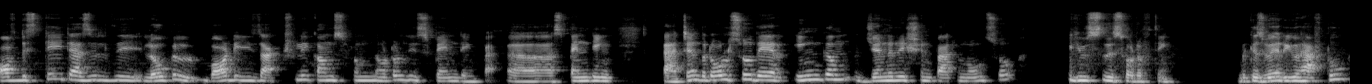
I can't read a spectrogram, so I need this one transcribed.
of the state as well as the local bodies actually comes from not only spending uh, spending pattern but also their income generation pattern also use this sort of thing. Because where you have to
